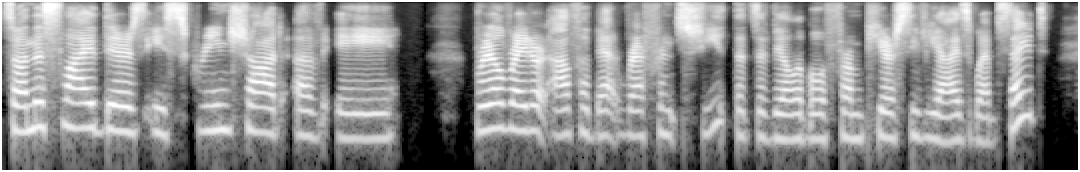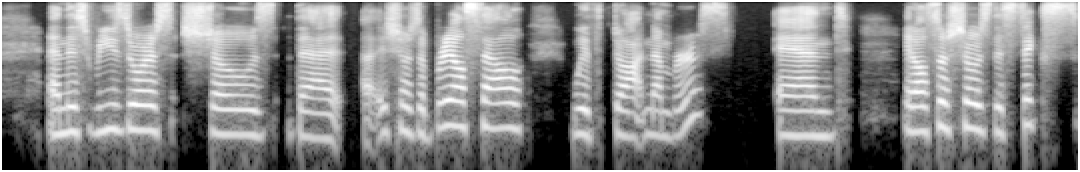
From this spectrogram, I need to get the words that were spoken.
So on this slide, there's a screenshot of a Braille Writer alphabet reference sheet that's available from PRCVI's website. And this resource shows that uh, it shows a Braille cell with dot numbers. And it also shows the six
